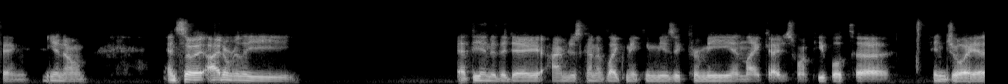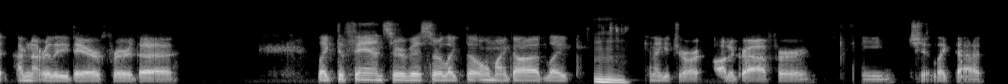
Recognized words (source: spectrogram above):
thing you know? And so i don't really at the end of the day i'm just kind of like making music for me and like i just want people to enjoy it i'm not really there for the like the fan service or like the oh my god like mm-hmm. can i get your autograph or any shit like that.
